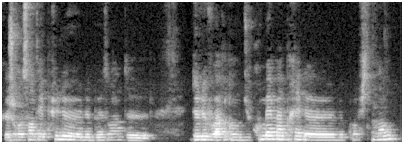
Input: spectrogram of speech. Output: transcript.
que je ressentais plus le, besoin de, de, le voir. Donc, du coup, même après le, confinement,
